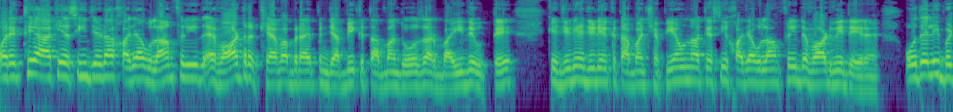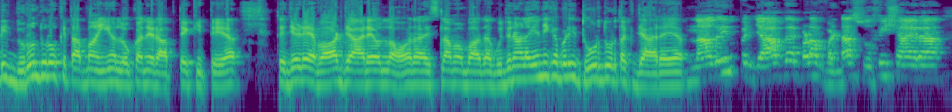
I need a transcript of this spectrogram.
ਔਰ ਇੱਥੇ ਆ ਕੇ ਅਸੀਂ ਜਿਹੜਾ ਖਵਾਜਾ ਗੁਲਾਮ ਫਰੀਦ ਐਵਾਰਡ ਰੱਖਿਆ ਵਾ ਬਰਾਏ ਪੰਜਾਬੀ ਕਿਤਾਬਾਂ 2022 ਦੇ ਉੱਤੇ, ਕਿ ਜਿਹੜੀਆਂ ਜਿਹੜੀਆਂ ਕਿਤਾਬਾਂ ਛਪੀਆਂ ਉਹਨਾਂ ਤੇ ਅਸੀਂ ਖਵਾਜਾ ਗੁਲਾਮ ਫਰੀਦ ਐਵਾਰਡ ਵੀ ਦੇ ਰਹੇ ਹਾਂ। ਉਹਦੇ ਲਈ ਬੜੀ ਦੂਰੋਂ ਦੂਰੋਂ ਕਿਤਾਬਾਂ ਆਈਆਂ, ਲੋਕਾਂ ਨੇ ਰਾਬਤੇ ਕੀਤੇ ਆ। ਤੇ ਜਿਹੜੇ ਅਵਾਰਡ ਜਾ ਰਹੇ ਉਹ ਲਾਹੌਰ ਆ, ਇਸਲਾਮਾਬਾਦ ਆ ਗੁਜਰਾਂਵਾਲਾ ਯਾਨੀ ਕਿ ਬੜੀ ਦੂਰ ਦੂਰ ਤੱਕ ਜਾ ਰਹੇ ਆ। ਨਾਜ਼ਰੀਨ, ਪੰਜਾਬ ਦਾ ਬੜਾ ਵੱਡਾ ਸੂਫੀ ਸ਼ਾਇਰ ਆ।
